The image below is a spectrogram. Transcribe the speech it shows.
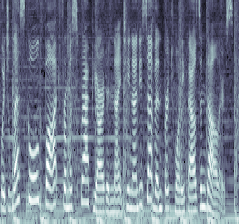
which Les Gold bought from a scrapyard in 1997 for $20,000.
